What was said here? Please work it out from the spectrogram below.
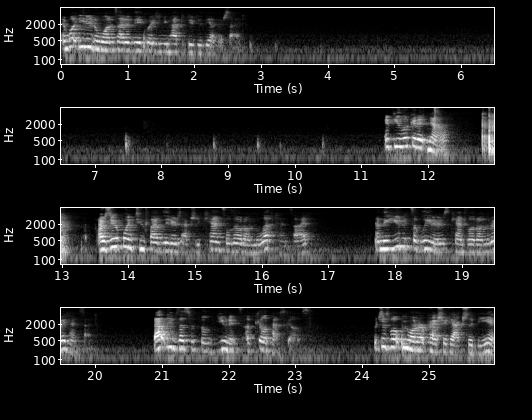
And what you do to one side of the equation, you have to do to the other side. If you look at it now, our 0.25 liters actually cancels out on the left-hand side, and the units of liters cancel out on the right-hand side. That leaves us with the units of kilopascals, which is what we want our pressure to actually be in.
